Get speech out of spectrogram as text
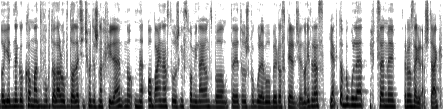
do 1,2 dolarów dolecieć chociaż na chwilę. No o Binance to już nie wspominając, bo to, to już w ogóle byłby rozpierdziel. No i teraz jak to w ogóle chcemy rozegrać, tak?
